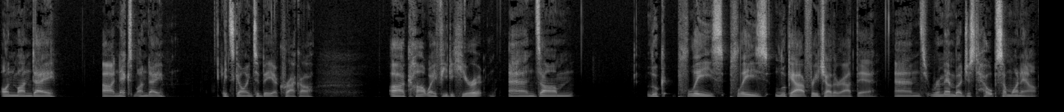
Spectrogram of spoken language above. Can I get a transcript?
on Monday, uh, next Monday. It's going to be a cracker. I uh, can't wait for you to hear it. And um, look, please, please look out for each other out there. And remember, just help someone out.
